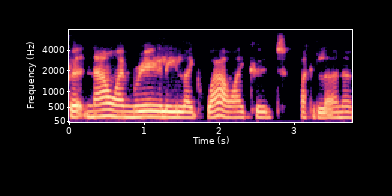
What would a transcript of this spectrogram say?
but now i'm really like wow i could i could learn a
